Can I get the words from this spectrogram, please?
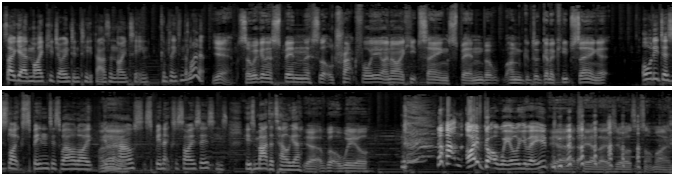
So yeah, Mikey joined in 2019, completing the lineup. Yeah, so we're going to spin this little track for you. I know I keep saying spin, but I'm g- going to keep saying it. All he does is like spins as well, like I in the house, spin exercises. He's he's mad, I tell you. Yeah, I've got a wheel. I've got a wheel. You mean? Yeah, actually, yeah, that is yours. It's not mine.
